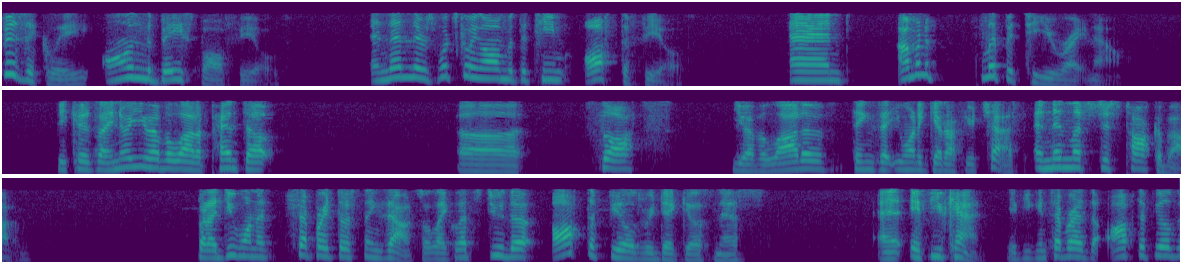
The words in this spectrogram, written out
physically on the baseball field, and then there's what's going on with the team off the field. And I'm going to flip it to you right now, because I know you have a lot of pent up uh, thoughts. You have a lot of things that you want to get off your chest, and then let's just talk about them but I do want to separate those things out. So like let's do the off the field ridiculousness, and if you can, if you can separate the off the field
